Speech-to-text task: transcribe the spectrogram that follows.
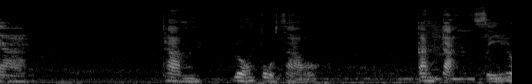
ญาธรรมหลวงปู่เสา กันตะสีโล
